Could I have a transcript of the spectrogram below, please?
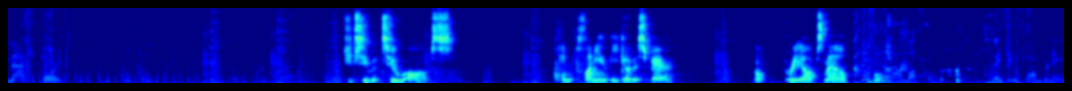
Match point. GC with two ops. And plenty of eco to spare. Well, three ops now. Placing alarm bot. Placing swarm grenade.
